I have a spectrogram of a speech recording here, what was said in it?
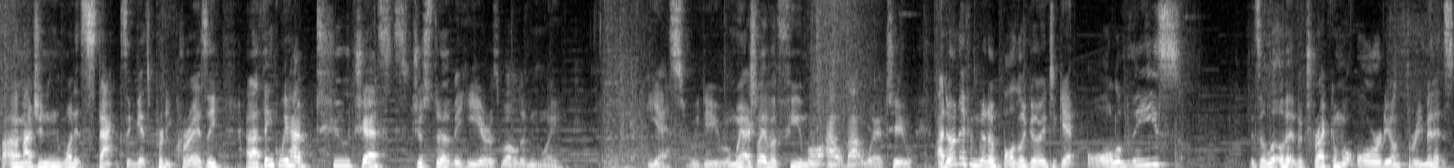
but I imagine when it stacks, it gets pretty crazy. And I think we had two chests just over here as well, didn't we? Yes, we do. And we actually have a few more out that way, too. I don't know if I'm going to bother going to get all of these. It's a little bit of a trek, and we're already on three minutes.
